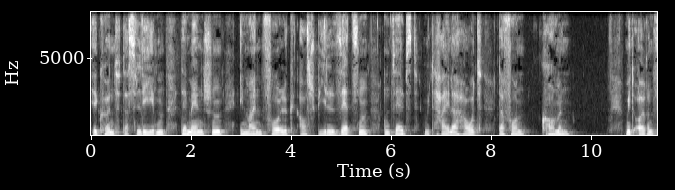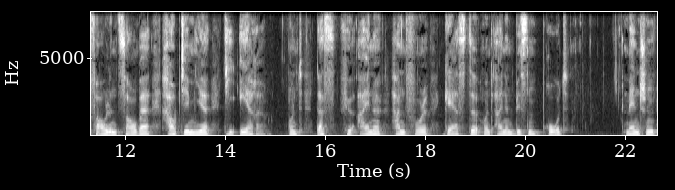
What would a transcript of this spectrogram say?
ihr könnt das Leben der Menschen in meinem Volk aufs Spiel setzen und selbst mit heiler Haut davon kommen? Mit euren faulen Zauber raubt ihr mir die Ehre und das für eine Handvoll Gerste und einen Bissen Brot? Menschen,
